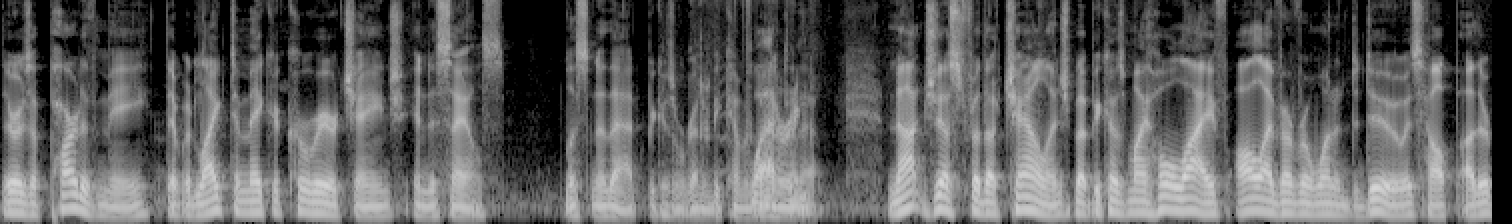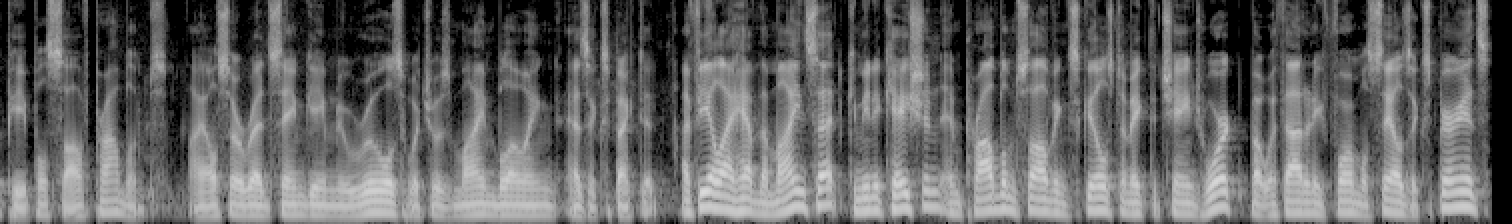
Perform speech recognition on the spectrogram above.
there is a part of me that would like to make a career change into sales. Listen to that because we're going to be coming Flattering. back to that not just for the challenge, but because my whole life, all I've ever wanted to do is help other people solve problems. I also read Same Game New Rules, which was mind blowing as expected. I feel I have the mindset, communication, and problem solving skills to make the change work, but without any formal sales experience,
